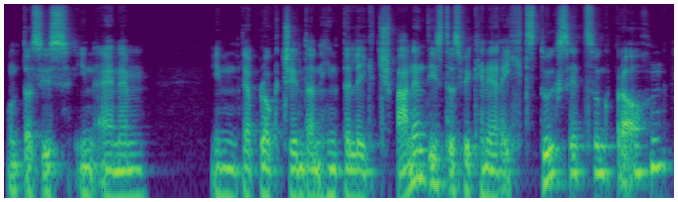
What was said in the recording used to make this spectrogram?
Und das ist in einem in der Blockchain dann hinterlegt. Spannend ist, dass wir keine Rechtsdurchsetzung brauchen.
